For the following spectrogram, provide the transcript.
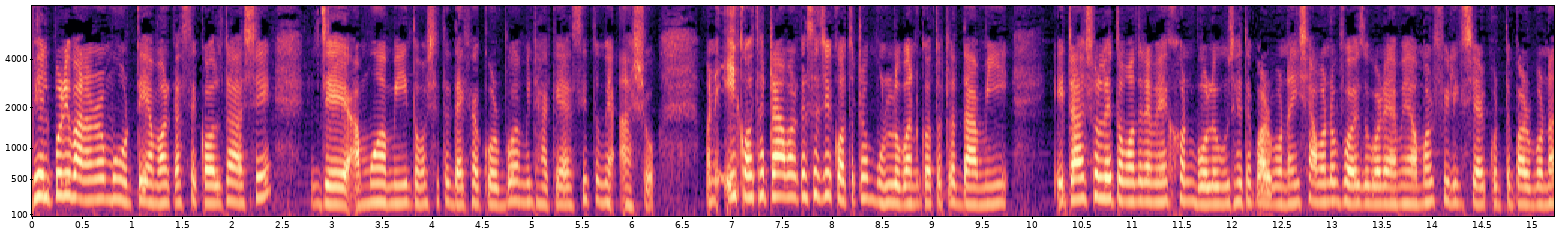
ভেলপুরি বানানোর মুহূর্তে আমার কাছে কলটা আসে যে, আম্মু, আমি তোমার সাথে দেখা করব, আমি ঢাকায় আছি, তুমি আসো। মানে এই কথাটা আমার কাছে যে কতটা মূল্যবান, কতটা দামি, এটা আসলে তোমাদের আমি এখন বলে বুঝাইতে পারব না। এই সামান্য ভয়েস ওভারে আমি আমার ফিলিংস শেয়ার করতে পারব না।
